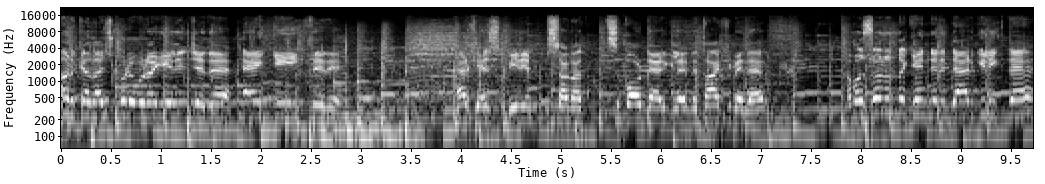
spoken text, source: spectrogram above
Arkadaş grubuna gelince de en geyikleri. Herkes bilim, sanat, spor dergilerini takip eder. Ama sonunda kendini dergilikte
